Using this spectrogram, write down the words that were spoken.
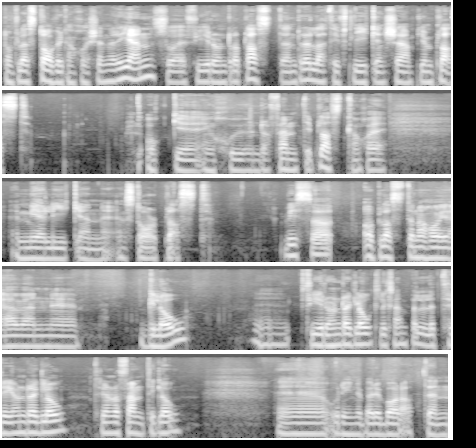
de flesta av er kanske känner igen så är 400-plasten relativt lik en Champion-plast. Och eh, en 750-plast kanske är mer lik en, en Star-plast. Vissa av plasterna har ju även eh, glow. Eh, 400 glow till exempel, eller 300 glow, 350 glow. och det innebär ju bara att den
